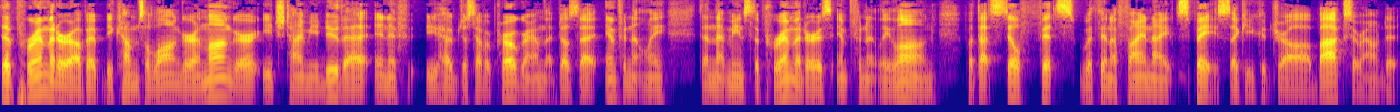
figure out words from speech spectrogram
the perimeter of it becomes longer and longer each time you do that. And if you have just have a program that does that infinitely, then that means the perimeter is infinitely long, but that still fits within a finite space. Like you could draw a box around it.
